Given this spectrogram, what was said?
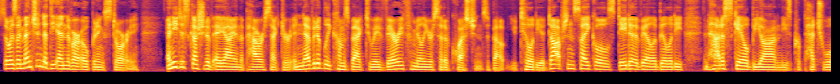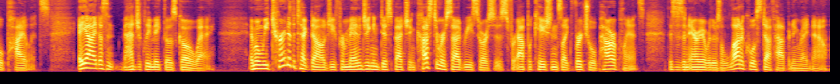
So, as I mentioned at the end of our opening story, any discussion of AI in the power sector inevitably comes back to a very familiar set of questions about utility adoption cycles, data availability, and how to scale beyond these perpetual pilots. AI doesn't magically make those go away. And when we turn to the technology for managing and dispatching customer side resources for applications like virtual power plants, this is an area where there's a lot of cool stuff happening right now.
